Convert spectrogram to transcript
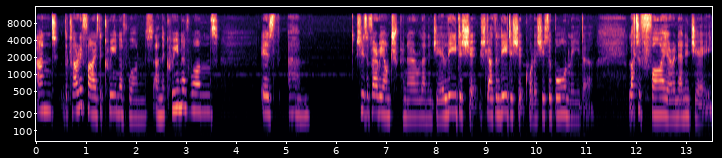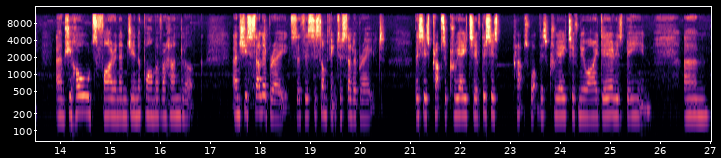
and the clarifier is the Queen of Wands, and the Queen of Wands is um, she's a very entrepreneurial energy, a leadership. She has a leadership quality. She's a born leader. A lot of fire and energy. Um, she holds fire and energy in the palm of her hand. Look, and she celebrates. that This is something to celebrate. This is perhaps a creative. This is perhaps what this creative new idea has been. Um,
